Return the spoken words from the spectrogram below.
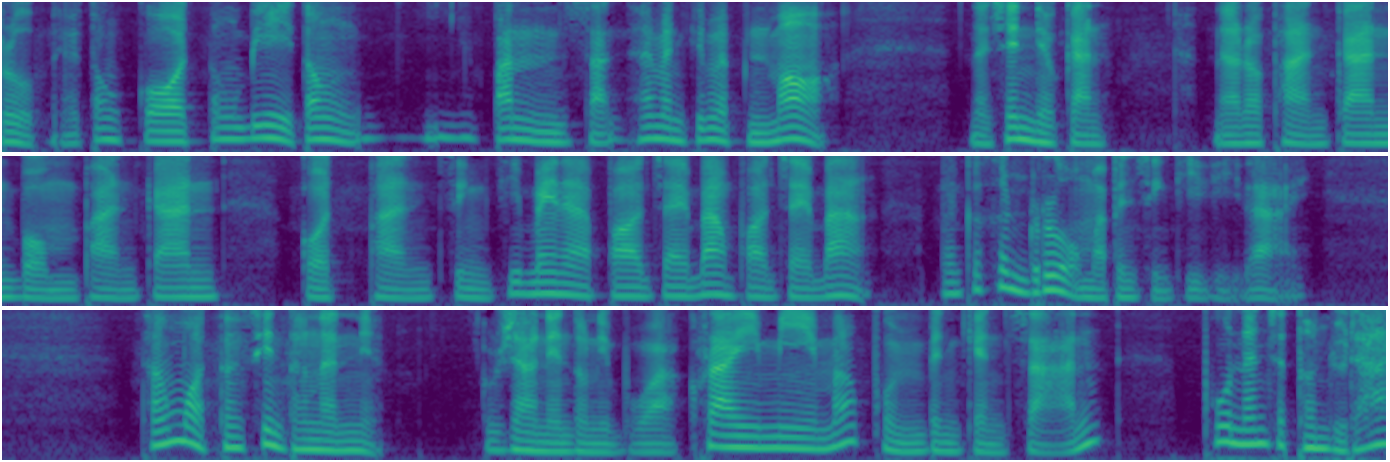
รูปนะต้องโกดต้องบี้ต้องปั้นสัตว์ให้มันขึ้นมาเป็นหม้อนะเช่นเดียวกันนะเราผ่านการบ่มผ่านการกดผ่านสิ่งที่ไม่น่าพอใจบ้างพอใจบ้าง มันก็ขึ้นรูปออกมาเป็นสิ่งที่ดีได้ ทั้งหมดทั้งสิ้นทั้งนั้นเนี่ย ครูชาเน้นตรงนี้บอกว่า ใครมีมรรคผลเป็นแก่นสาร ผู้นั้นจะทนอยู่ได้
